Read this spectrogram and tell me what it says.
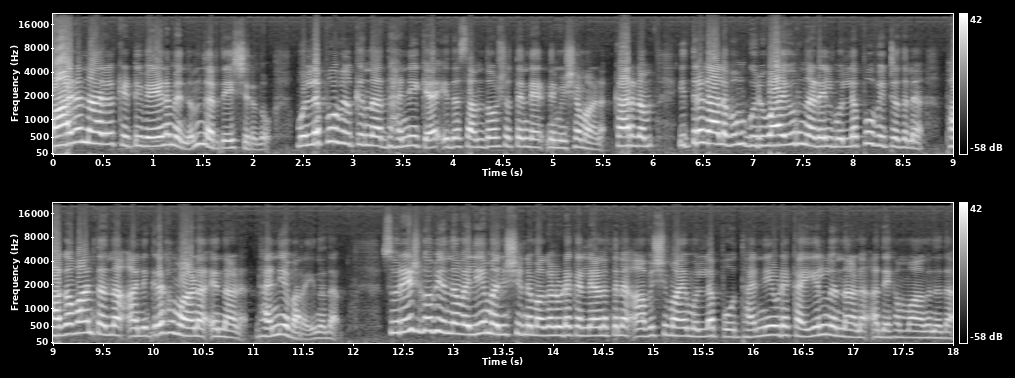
വാഴനാരൽ കെട്ടി വേണമെന്നും നിർദ്ദേശിച്ചിരുന്നു. മുല്ലപ്പൂ വിൽക്കുന്ന ധന്യയ്ക്ക് ഇത് സന്തോഷത്തിന്റെ നിമിഷമാണ്. കാരണം ഇത്രകാലവും ഗുരുവായൂർ നടയിൽ മുല്ലപ്പൂ വിറ്റതിന് ഭഗവാൻ തന്ന അനുഗ്രഹമാണ് എന്നാണ് ധന്യ പറയുന്നത്. സുരേഷ് ഗോപി എന്ന വലിയ മനുഷ്യന്റെ മകളുടെ കല്യാണത്തിന് ആവശ്യമായ മുല്ലപ്പൂ ധന്യയുടെ കയ്യിൽ നിന്നാണ് അദ്ദേഹം വാങ്ങുന്നത്.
